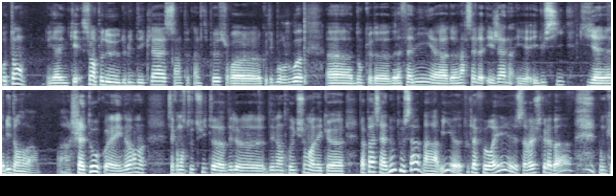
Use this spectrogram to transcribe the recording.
autant il y a une question un peu de, de lutte des classes, un, peu, un petit peu sur euh, le côté bourgeois, euh, donc de, de la famille euh, de Marcel et Jeanne et, et Lucie qui habitent dans un, château quoi énorme. Ça commence tout de suite euh, dès l'introduction avec euh, Papa, c'est à nous tout ça? Bah oui, euh, toute la forêt, ça va jusque là-bas. Donc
